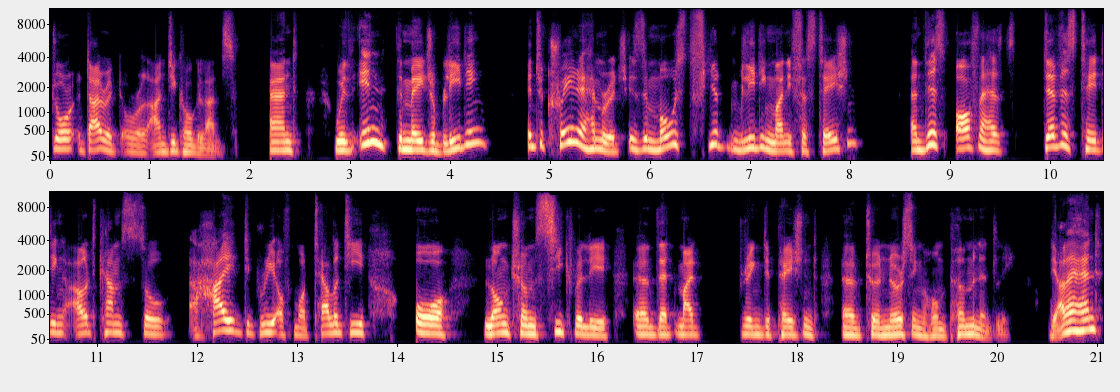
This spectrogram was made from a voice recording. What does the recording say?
direct oral anticoagulants. And within the major bleeding, intracranial hemorrhage is the most feared bleeding manifestation. And this often has devastating outcomes, so a high degree of mortality or long-term sequelae uh, that might bring the patient uh, to a nursing home permanently. On the other hand,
